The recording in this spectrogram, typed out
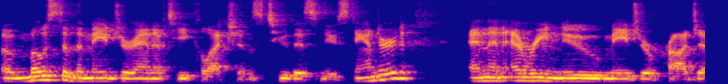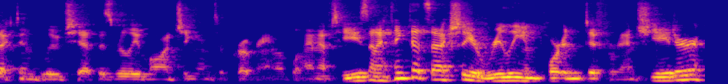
of most of the major NFT collections to this new standard. And then every new major project in Blue Chip is really launching into programmable NFTs. And I think that's actually a really important differentiator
